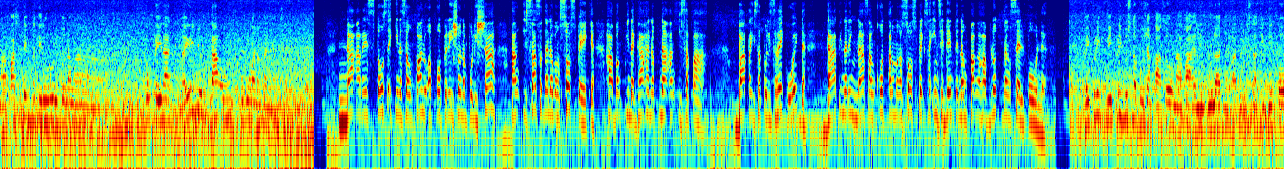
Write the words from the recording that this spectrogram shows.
ah, positive na tinuro ito ng ah, complainant na yun yung taong kumuha ng kanyang cellphone. Naaresto sa ikinasang follow-up operation ng pulisya ang isa sa dalawang sospek habang pinaghahanap na ang isa pa. Batay sa police record, dati na ring nasangkot ang mga sospek sa insidente ng pangahablot ng cellphone. May, pre- may previous na po siyang kaso na kahalin tulad ng robbery snatching din po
